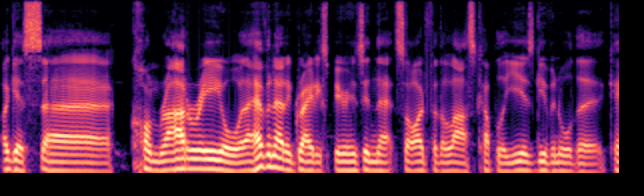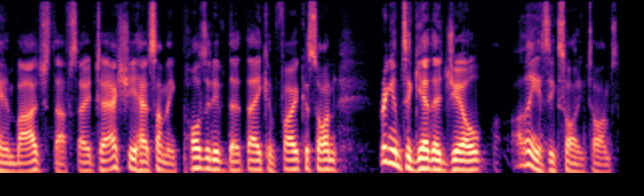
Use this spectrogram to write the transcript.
I guess, uh, camaraderie, or they haven't had a great experience in that side for the last couple of years, given all the Cambage stuff. So to actually have something positive that they can focus on, bring them together, gel, I think it's exciting times.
